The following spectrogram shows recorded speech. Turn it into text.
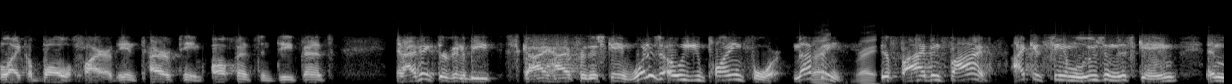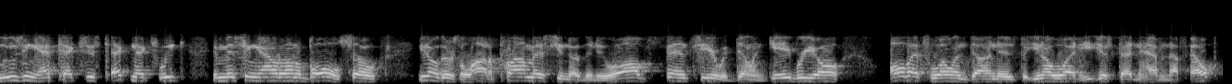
like a ball of fire, the entire team, offense and defense. And I think they're going to be sky high for this game. What is OU playing for? Nothing. Right, right. They're five and five. I could see them losing this game and losing at Texas Tech next week and missing out on a bowl. So, you know, there's a lot of promise. You know, the new offense here with Dillon Gabriel. All that's well and done is, but you know what? He just doesn't have enough help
